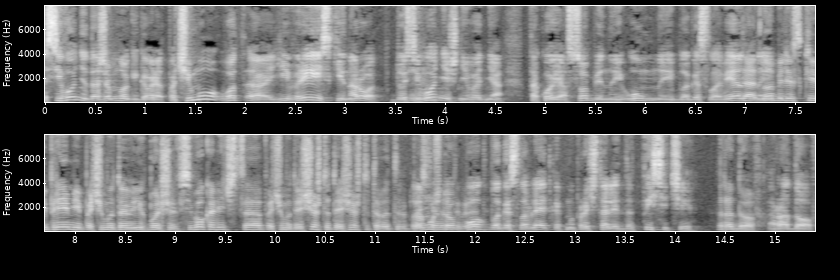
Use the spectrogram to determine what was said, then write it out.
Сегодня даже многие говорят, почему вот э, еврейский народ до сегодняшнего угу. дня такой особенный, умный, благословенный. Да, Нобелевские премии, почему-то их больше всего количество, почему-то еще что-то, еще что-то. Вот, Потому что Бог говорят. благословляет, как мы прочитали, до тысячи родов. родов.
